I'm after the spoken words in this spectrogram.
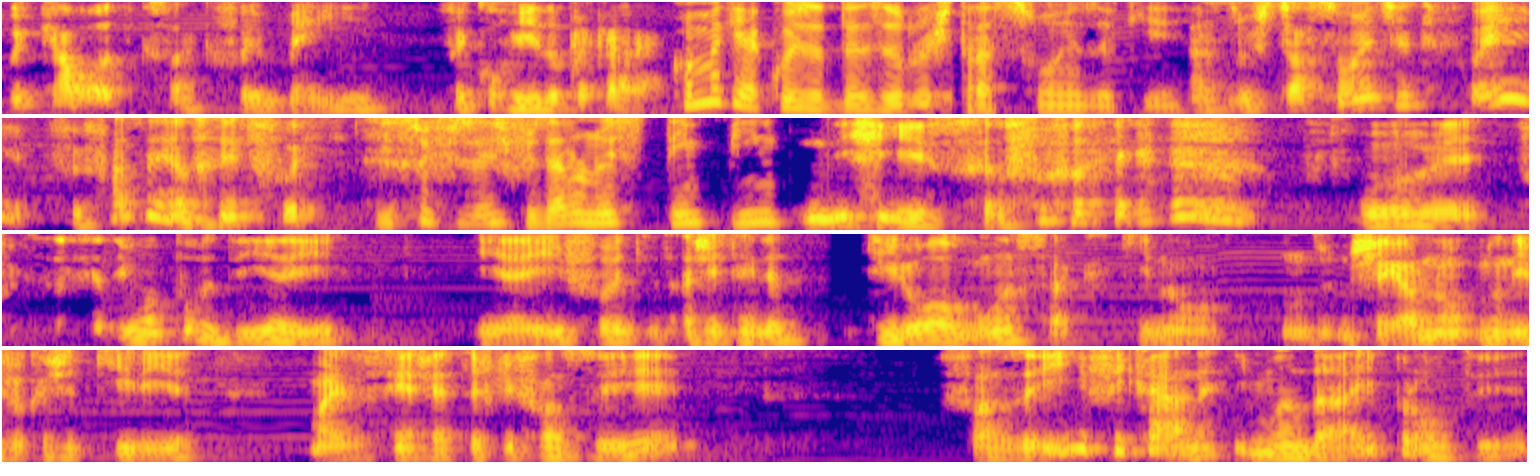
foi caótico, saca? Foi bem. Foi corrido pra caralho. Como é que é a coisa das ilustrações aqui? As ilustrações a gente foi, foi fazendo. A gente foi... Isso vocês fizeram nesse tempinho. Isso, foi. Foi, foi cerca de uma por dia aí. E aí foi. A gente ainda tirou algumas, saca? Que não, não chegaram no, no nível que a gente queria. Mas assim, a gente teve que fazer. Fazer e ficar, né? E mandar e pronto. E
